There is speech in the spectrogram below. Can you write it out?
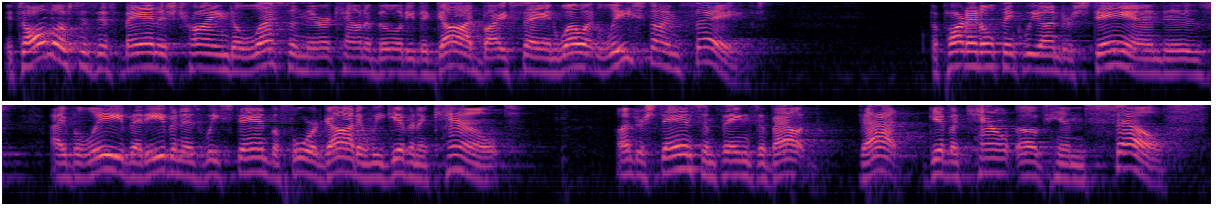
It's almost as if man is trying to lessen their accountability to God by saying, well, at least I'm saved. The part I don't think we understand is I believe that even as we stand before God and we give an account, understand some things about that, give account of Himself.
